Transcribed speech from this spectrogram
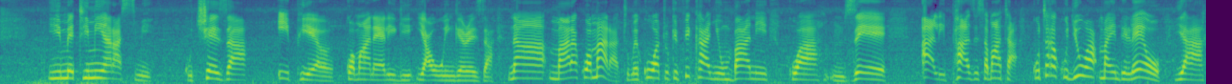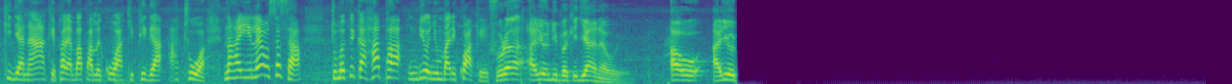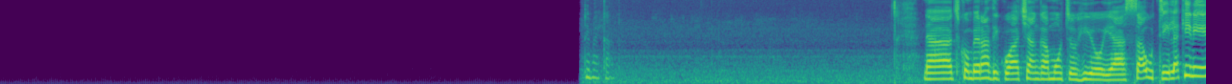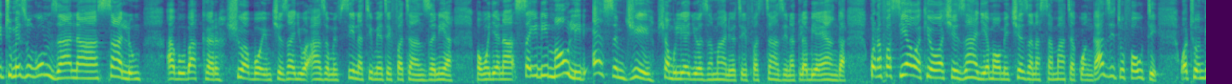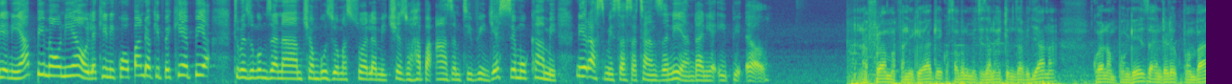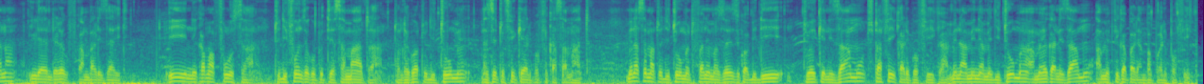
imetimia rasmi kucheza EPL kwa maana ya ligi ya Uingereza, na mara kwa mara tumekuwa tukifika nyumbani kwa mzee ali Pazi Samata kutaka kujua maendeleo ya kijana yake pale ambapo amekuwa akipiga hatua, na hii leo sasa tumefika hapa, ndio nyumbani kwake. Furaha aliyonipa kijana huyo au aliyo na tukombe radhi kwa changamoto hiyo ya sauti, lakini tumezungumza na Salum Abubakar Shuaboy, mchezaji wa Azam FC na timu ya taifa Tanzania, pamoja na Saidi Maulid SMG, mshambuliaji wa zamani wa Taifa Stars na klabu ya Yanga, kwa nafasi yao wakiwa wachezaji ama wamecheza na Samata kwa ngazi tofauti. Watuambie ni yapi maoni yao, lakini kwa upande wa kipekee pia tumezungumza na mchambuzi wa masuala ya michezo hapa Azam TV, Jesse Mukami. Ni rasmi sasa Tanzania ndani ya EPL. Nafurahi mafanikio yake kwa sababu nimecheza naye timu za vijana, kwa hiyo nampongeza, aendelee kupambana ili aendelee kufika mbali zaidi. Hii ni kama fursa, tujifunze kupitia Samata, tunatakiwa tujitume na sisi tufike alipofika Samata. Mimi nasema tujitume, tufanye mazoezi kwa bidii, tuweke nidhamu, tutafika alipofika. Mimi naamini amejituma, ameweka nidhamu, amefika pale ambapo alipofika.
